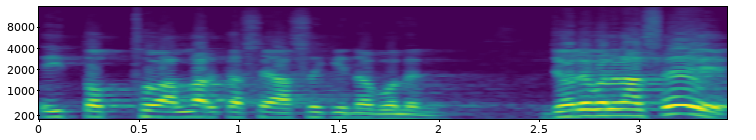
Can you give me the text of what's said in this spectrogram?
এই তথ্য আল্লাহর কাছে আছে কিনা বলেন। জোরে বলেন, আছে?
